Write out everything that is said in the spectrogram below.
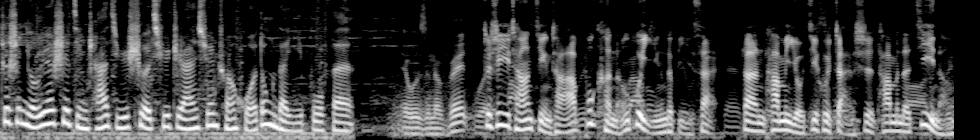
这是纽约市警察局社区治安宣传活动的一部分。这是一场警察不可能会赢的比赛，但他们有机会展示他们的技能。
